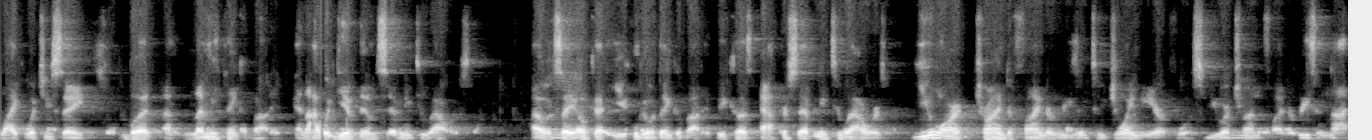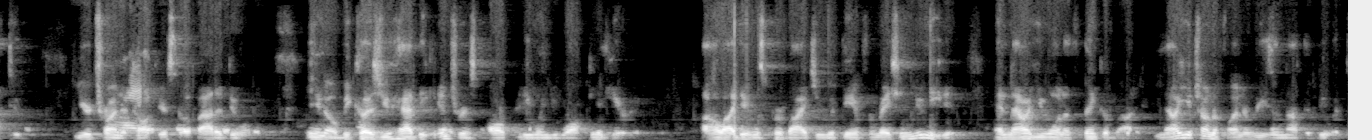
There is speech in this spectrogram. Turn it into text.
like what you say, but uh, let me think about it. And I would give them 72 hours. I would say, mm-hmm. okay, you can go think about it because after 72 hours, you aren't trying to find a reason to join the Air Force. You are trying to find a reason not to. You're trying to talk yourself out of doing it, you know, because you had the interest already when you walked in here. All I did was provide you with the information you needed. And now you want to think about it. Now you're trying to find a reason not to do it.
